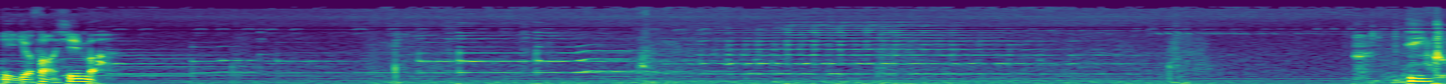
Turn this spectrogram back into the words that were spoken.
你就放心吧。云珠，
